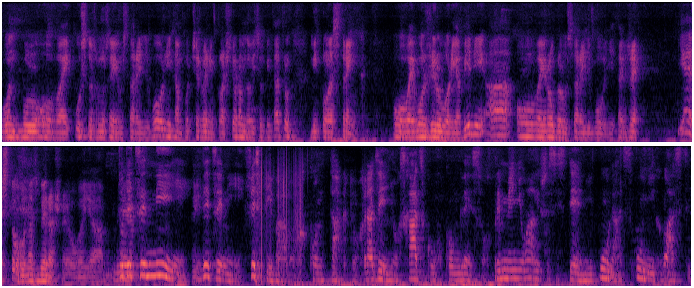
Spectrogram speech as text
on je bil ovaj, kustos muzeja v Starej Ljubovni, tam pod Červenim klaštorom na Visokem teatru, Mikola Streng. Ovaj, on žil v Orjavini, a ovaj, Robil v Starej Ljubovni. Takže je z toho nazberaše. Ovaj, ja, to deceniji, deceniji, festivalov festivalov kontaktoch, radzenjoch, schadzkoch, kongresoch, primenjovali še sistemi u nas, u njih vlasti.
